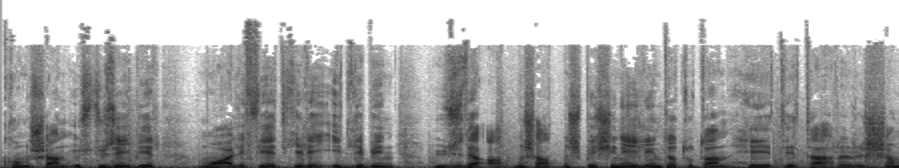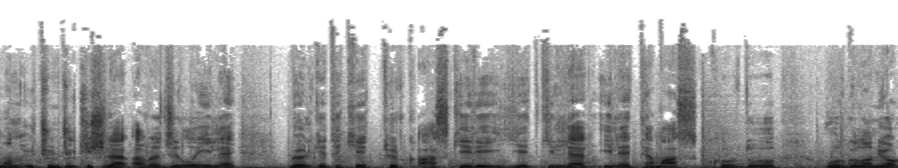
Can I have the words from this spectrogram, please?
konuşan üst düzey bir muhalif yetkili İdlib'in %60-65'ini elinde tutan heyeti Tahrir-i Şam'ın üçüncü kişiler aracılığı ile bölgedeki Türk askeri yetkililer ile temas kurduğu vurgulanıyor.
